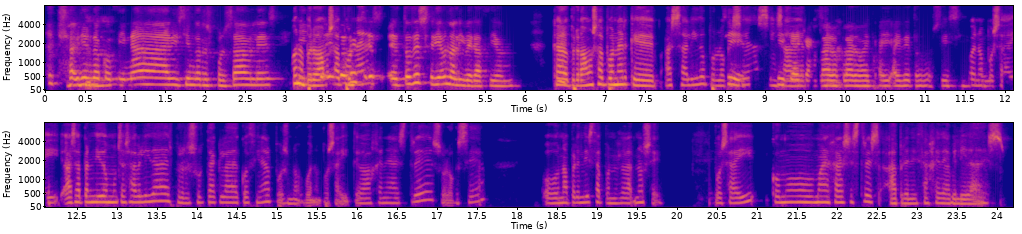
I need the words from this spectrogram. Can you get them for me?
saliendo a cocinar y siendo responsables. Bueno, pero vamos a poner... Entonces sería una liberación. Claro, pero vamos a poner que has salido por lo que sea sin saber. claro, claro, hay, de todo, sí, sí. Bueno, pues ahí has aprendido muchas habilidades, pero resulta que la de cocinar, pues no. Bueno, pues ahí te va a generar estrés o lo que sea. O no aprendiste a ponerla, no sé. Pues ahí, ¿cómo manejar ese estrés? Aprendizaje de habilidades.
